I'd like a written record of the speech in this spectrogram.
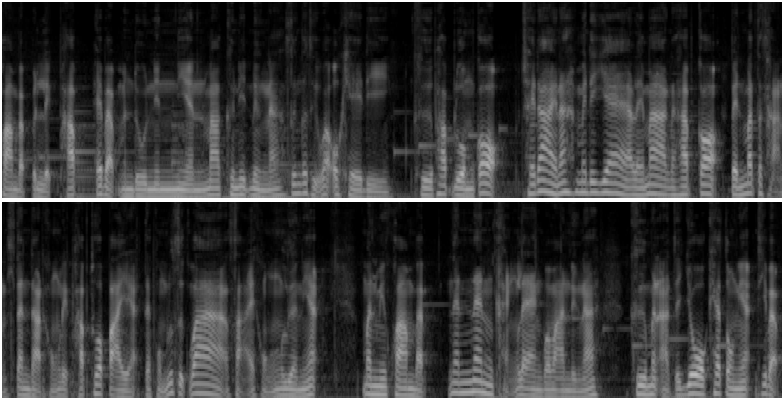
ความแบบเป็นเหล็กพับ ให้แบบมันดูเนียนๆมากขึ้นนิดนึงนะซึ่งก็ถือว่าโอเคดี คือภาพรวมก็ ใช้ได้นะ ไม่ได้แย่อะไรมากนะครับ ก็เป็นมาตรฐานสแตนดาร์ดของเหล็กพับทั่วไปอะ่ะแต่ผมรู้สึกว่าสายของเรือนนี้มันมีความแบบแน่น ๆ แข็งแรงประมาณหนึ่งนะ คือมันอาจจะโยกแค่ตรงเนี้ยที่แบบ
